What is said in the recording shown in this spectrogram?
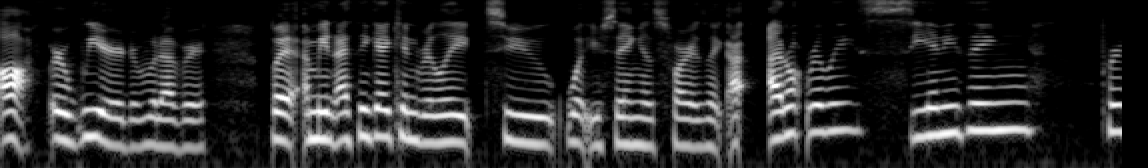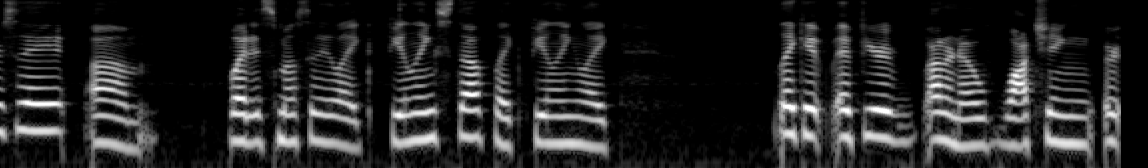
off or weird or whatever? But I mean, I think I can relate to what you're saying as far as like, I, I don't really see anything per se. Um, but it's mostly like feeling stuff, like feeling like, like if, if you're, I don't know, watching or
